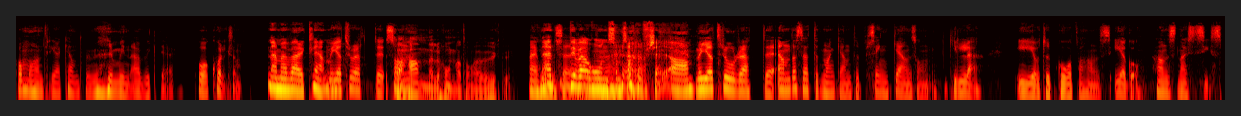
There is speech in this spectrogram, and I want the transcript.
kom och ha en trekant med mig och min överviktiga KK. Liksom. Nej, men verkligen. Men jag tror att... eh, sa Sån, han eller hon att hon var överviktig? nej, hon Nej, det var hon som sa det i och för sig. Ja. Men jag tror att eh, enda sättet man kan typ sänka en sån kille är att typ gå på hans ego, hans narcissism.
